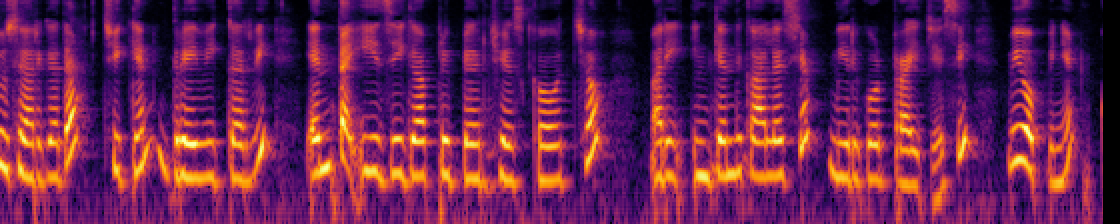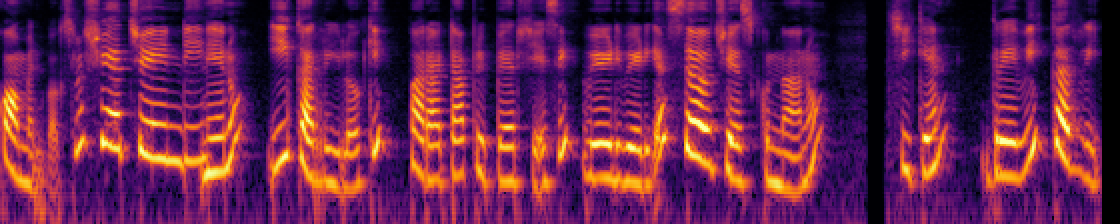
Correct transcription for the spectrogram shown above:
చూశారు కదా చికెన్ గ్రేవీ కర్రీ ఎంత ఈజీగా ప్రిపేర్ చేసుకోవచ్చో? మరి ఇంకెందుకు ఆలస్యం? మీరు కూడా ట్రై చేసి మీ ఒపీనియన్ కామెంట్ బాక్స్లో షేర్ చేయండి. నేను ఈ కర్రీలోకి పరాటా ప్రిపేర్ చేసి వేడివేడిగా సర్వ్ చేసుకున్నాను. Chicken gravy curry.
